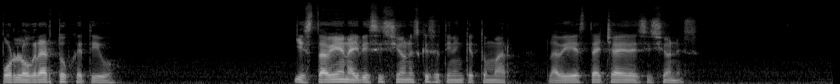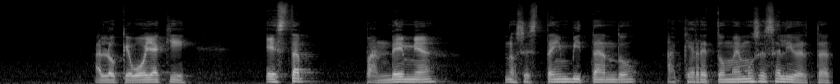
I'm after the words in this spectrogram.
por lograr tu objetivo. Y está bien, hay decisiones que se tienen que tomar. La vida está hecha de decisiones a lo que voy aquí. Esta pandemia nos está invitando a que retomemos esa libertad,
